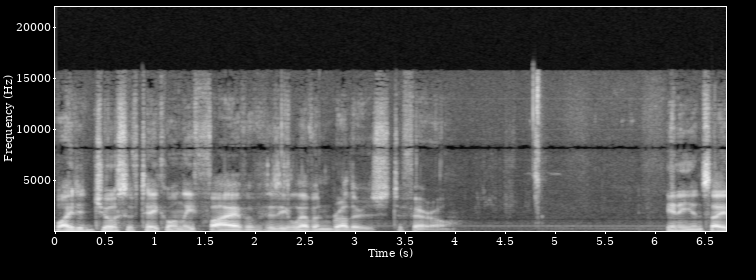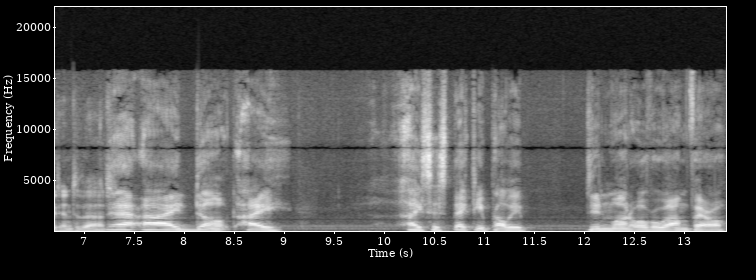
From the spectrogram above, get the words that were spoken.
Why did Joseph take only five of his 11 brothers to Pharaoh? Any insight into that? That I don't. I I suspect he probably didn't want to overwhelm Pharaoh.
